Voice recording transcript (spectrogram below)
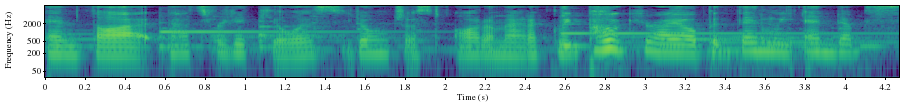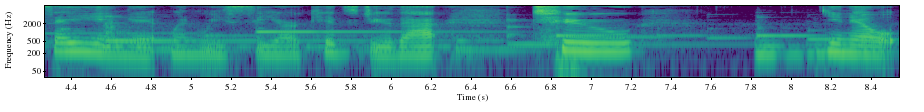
and thought, that's ridiculous. You don't just automatically poke your eye out, but then we end up saying it when we see our kids do that, to, you know,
